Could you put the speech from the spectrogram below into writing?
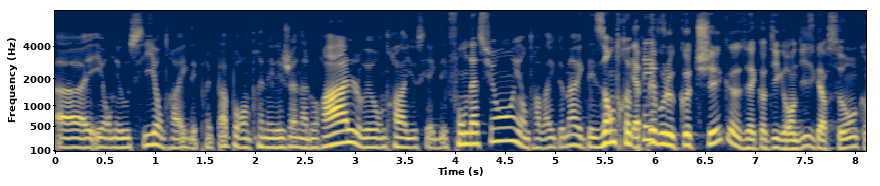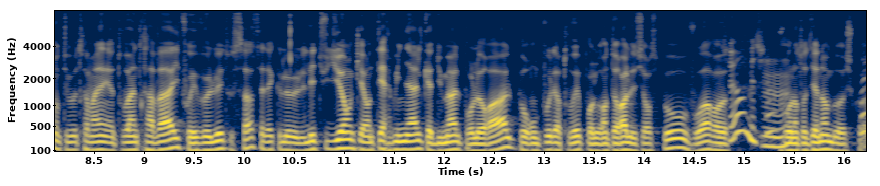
Euh, et on est aussi, on travaille avec des prépas pour entraîner les jeunes à l'oral. Euh, On travaille aussi avec des fondations et on travaille demain avec des Et entreprises. après, vous le coachez quand il grandit, ce garçon, quand tu veux travailler- trouver un travail, il faut évoluer, tout ça. C'est-à-dire que le- l'étudiant qui est en terminale, qui a du mal pour l'oral, pour, on peut le retrouver pour le grand oral de Sciences Po, voire Bien sûr, bien sûr. Pour l'entretien d'embauche. Oui,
